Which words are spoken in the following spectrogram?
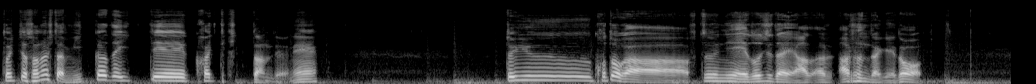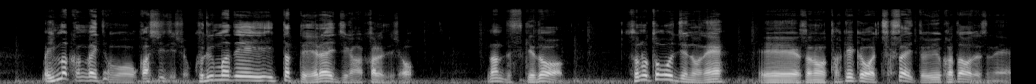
と言って、その人は3日で行って帰ってきたんだよね。ということが、普通に江戸時代ああるんだけど、ま、今考えてもおかしいでしょ。車で行ったってえらい時間かかるでしょ。なんですけど、その当時のね、えー、その竹川畜祭という方はですね、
